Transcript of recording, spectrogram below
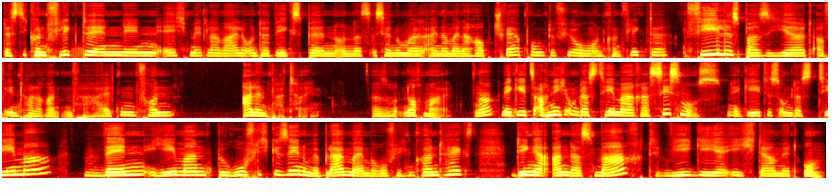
dass die Konflikte, in denen ich mittlerweile unterwegs bin, und das ist ja nun mal einer meiner Hauptschwerpunkte, Führung und Konflikte, vieles basiert auf intoleranten Verhalten von allen Parteien. Also nochmal, ne? mir geht es auch nicht um das Thema Rassismus, mir geht es um das Thema, wenn jemand beruflich gesehen, und wir bleiben mal im beruflichen Kontext, Dinge anders macht, wie gehe ich damit um?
